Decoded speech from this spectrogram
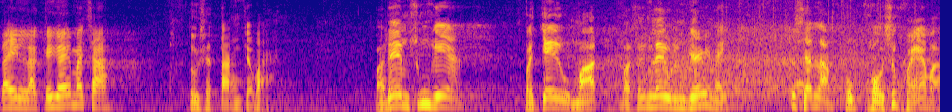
đây là cái ghế massage. Tôi sẽ tặng cho bà. Bà đem xuống ghe bà treo mệt bà sẽ leo lên ghế này. Nó sẽ làm phục hồi sức khỏe bà.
